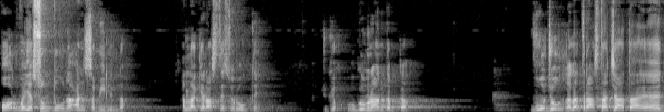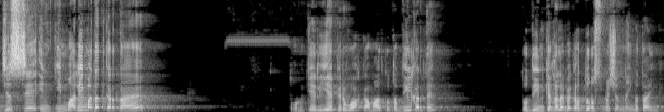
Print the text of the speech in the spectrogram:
اور ویسدون ان سبیل اللہ اللہ کے راستے سے روکتے ہیں کیونکہ حکمران طبقہ وہ جو غلط راستہ چاہتا ہے، جس سے ان کی مالی مدد کرتا ہے، تو ان کے لیے پھر وہ احکامات کو تبدیل کرتے ہیں۔ تو دین کے غلبے کا درست مشن نہیں بتائیں گے۔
